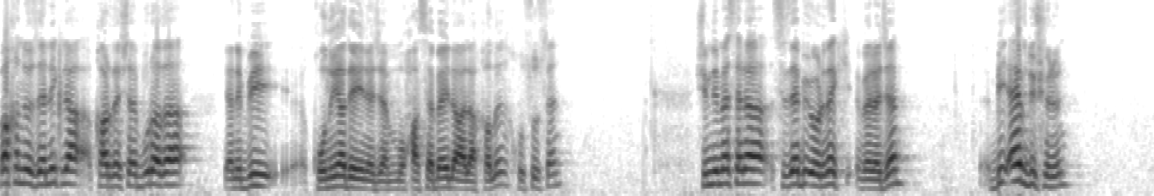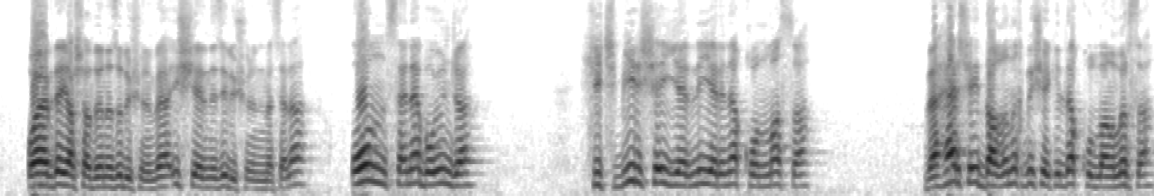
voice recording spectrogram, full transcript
Bakın özellikle kardeşler burada yani bir konuya değineceğim muhasebeyle alakalı hususen. Şimdi mesela size bir örnek vereceğim. Bir ev düşünün. O evde yaşadığınızı düşünün veya iş yerinizi düşünün mesela. 10 sene boyunca hiçbir şey yerli yerine konmazsa ve her şey dağınık bir şekilde kullanılırsa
